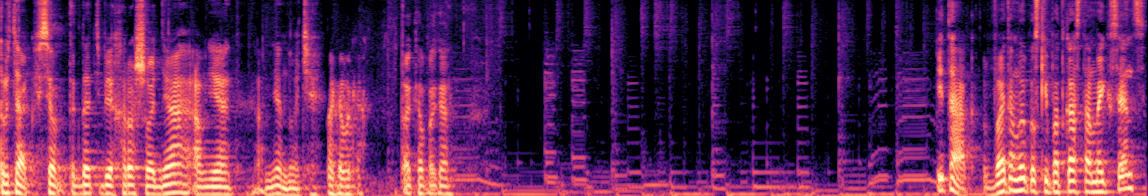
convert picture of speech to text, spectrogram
Крутяк, все, тогда тебе хорошего дня, а мне, а мне ночи. Пока-пока. Пока-пока. Итак, в этом выпуске подкаста Make Sense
